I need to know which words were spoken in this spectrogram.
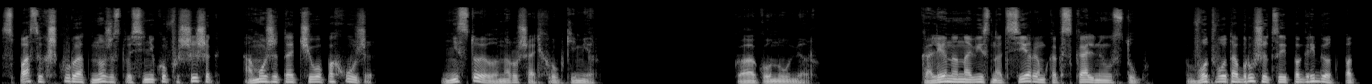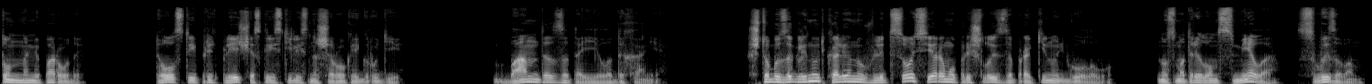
спас их шкуру от множества синяков и шишек, а может, и от чего похуже. Не стоило нарушать хрупкий мир. «Как он умер?» Колено навис над серым, как скальный уступ. Вот-вот обрушится и погребет под тоннами породы. Толстые предплечья скрестились на широкой груди. Банда затаила дыхание. Чтобы заглянуть колену в лицо, серому пришлось запрокинуть голову. Но смотрел он смело, с вызовом.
